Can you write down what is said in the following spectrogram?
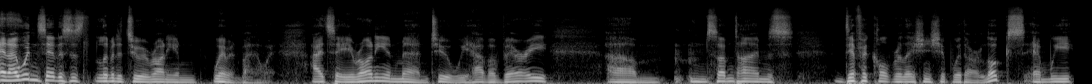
and I wouldn't say this is limited to Iranian women, by the way. I'd say Iranian men too. We have a very um, sometimes difficult relationship with our looks, and we,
